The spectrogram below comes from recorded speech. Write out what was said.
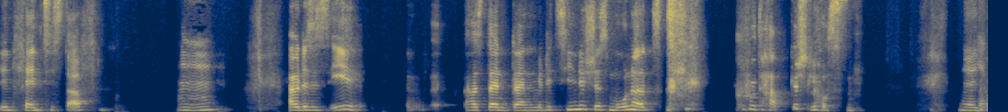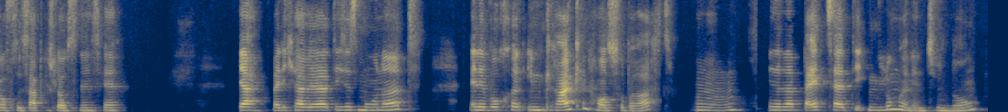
den fancy Stuff. Mhm. Aber das ist eh, hast dein, dein medizinisches Monat gut abgeschlossen. Ja, ich hoffe, dass es abgeschlossen ist. Ja. Ja, weil ich habe ja dieses Monat eine Woche im Krankenhaus verbracht Mhm. mit einer beidseitigen Lungenentzündung,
